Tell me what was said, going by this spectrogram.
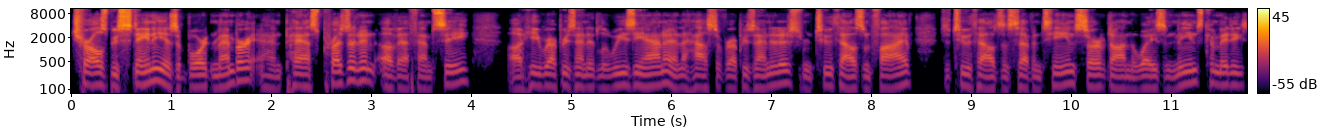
Charles Boustany is a board member and past president of FMC. Uh, he represented Louisiana in the House of Representatives from 2005 to 2017, served on the Ways and Means Committees,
